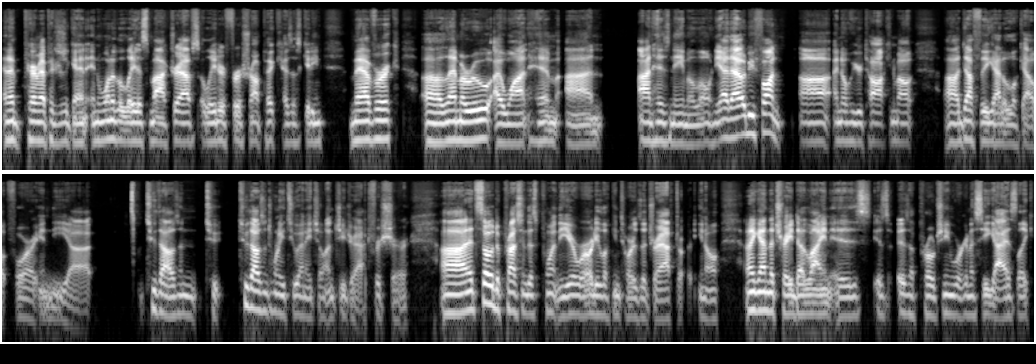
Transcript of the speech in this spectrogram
and then Paramount Pictures again in one of the latest mock drafts, a later first round pick has us getting Maverick uh. I want him on on his name alone. Yeah, that would be fun. Uh, I know who you're talking about. Uh, definitely got to look out for in the uh, 2002, 2022 NHL NG draft for sure. Uh, and it's so depressing this point in the year. We're already looking towards the draft, you know. And again, the trade deadline is is is approaching. We're gonna see guys like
